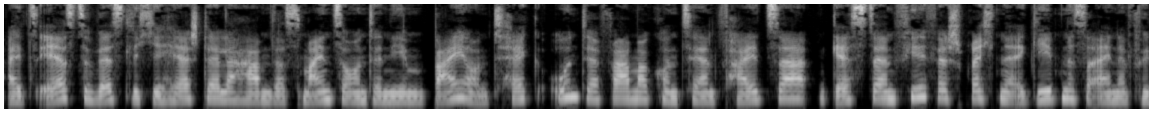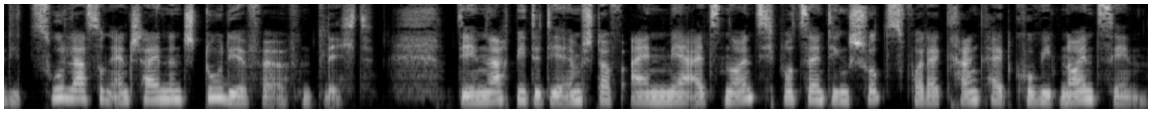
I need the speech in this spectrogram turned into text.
Als erste westliche Hersteller haben das Mainzer Unternehmen BioNTech und der Pharmakonzern Pfizer gestern vielversprechende Ergebnisse einer für die Zulassung entscheidenden Studie veröffentlicht. Demnach bietet ihr Impfstoff einen mehr als 90-prozentigen Schutz vor der Krankheit Covid-19.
